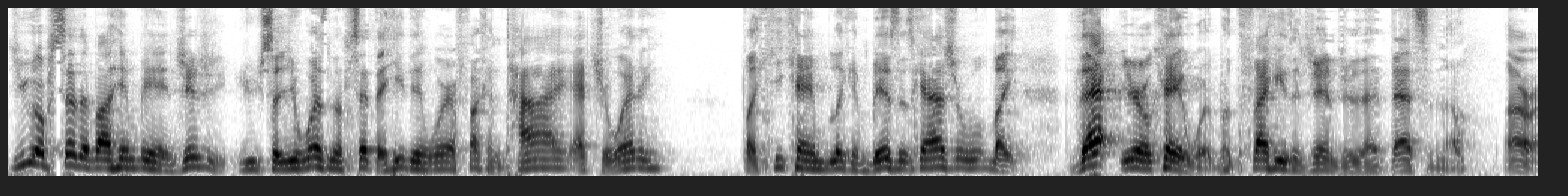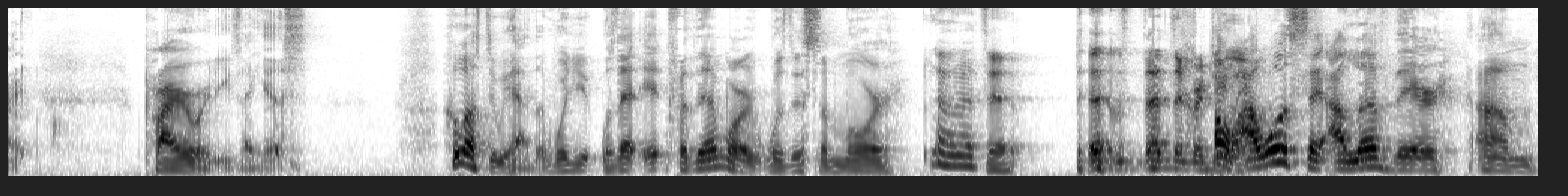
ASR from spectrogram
you upset about him being ginger? You so you wasn't upset that he didn't wear a fucking tie at your wedding? Like he came looking business casual, like that you're okay with, but the fact he's a ginger, that that's a no. All right, priorities, I guess. Who else do we have? Were you was that it for them, or was there some more? No, that's it. that's it for Julie. Oh, I will say I love their um,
